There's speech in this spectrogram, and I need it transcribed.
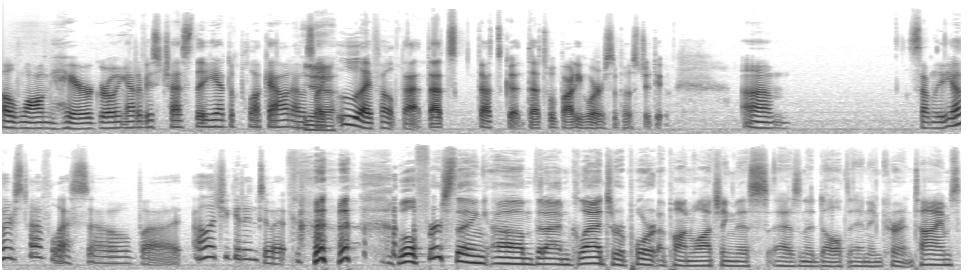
a long hair growing out of his chest that he had to pluck out. I was like, Yeah. ooh, I felt that. That's that's good. That's what body horror is supposed to do. Um, some of the other stuff less so, but I'll let you get into it. well, first thing um, that I'm glad to report upon watching this as an adult and in current times,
